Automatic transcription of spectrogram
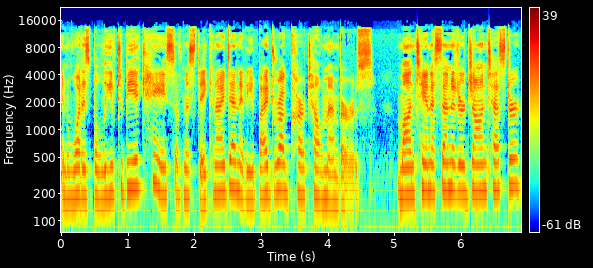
in what is believed to be a case of mistaken identity by drug cartel members. Montana Senator Jon Tester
